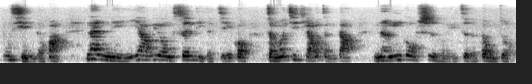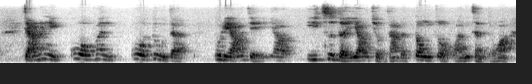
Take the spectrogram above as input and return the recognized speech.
不行的话，那你要用身体的结构怎么去调整到能够适合于这个动作？假如你过分过度的不了解，要一致的要求他的动作完整的话，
